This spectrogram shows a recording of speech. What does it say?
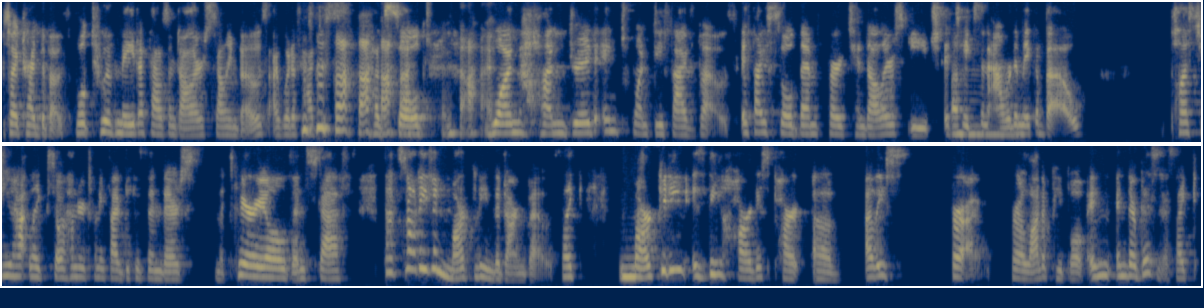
So I tried the bows. Well, to have made a thousand dollars selling bows, I would have had to have sold 125 bows. If I sold them for $10 each, it takes an hour to uh-huh. make a bow. Plus you have like, so 125 because then there's materials and stuff. That's not even marketing the darn bows. Like marketing is the hardest part of, at least for for a lot of people in, in their business. Like,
